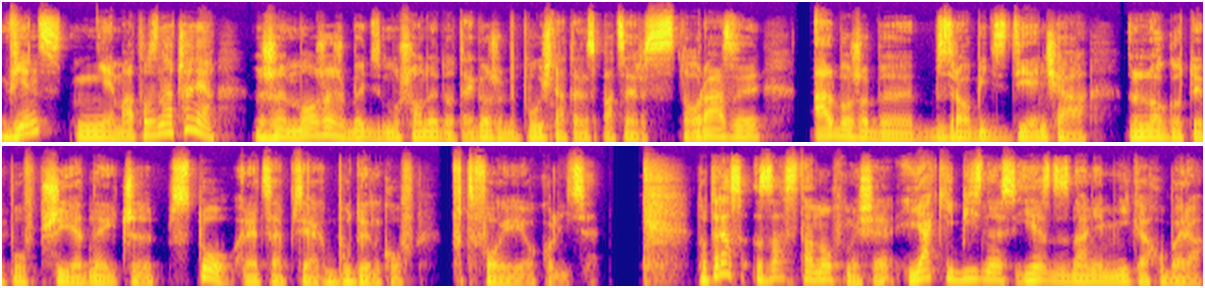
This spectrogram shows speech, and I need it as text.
Więc nie ma to znaczenia, że możesz być zmuszony do tego, żeby pójść na ten spacer 100 razy, albo żeby zrobić zdjęcia logotypów przy jednej czy stu recepcjach budynków w Twojej okolicy. To teraz zastanówmy się, jaki biznes jest zdaniem Nika Hubera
